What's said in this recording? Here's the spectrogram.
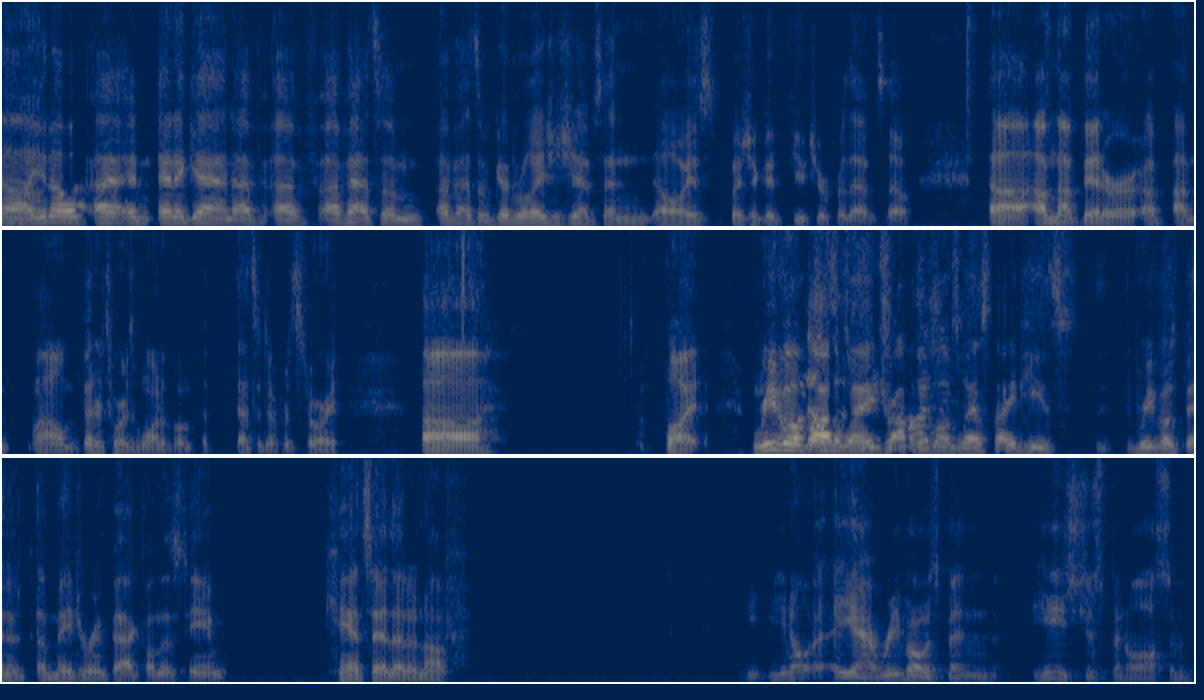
uh, you know, I, and and again, I've I've I've had some I've had some good relationships, and always wish a good future for them. So, uh, I'm not bitter. I'm, I'm well, I'm bitter towards one of them, but that's a different story. Uh, but You know Revo, what by the way, dropped dropping the gloves last night. He's Revo's been a, a major impact on this team. Can't say that enough. You know, uh, yeah, Revo's been he's just been awesome.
